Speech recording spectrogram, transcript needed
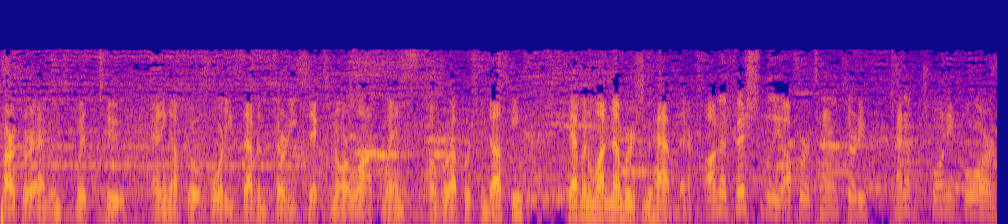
Parker Evans with 2. Adding up to a 47-36 Norwalk win over Upper Sandusky. Kevin, what numbers you have there? Unofficially, Upper 10 of 30, 10 of 24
